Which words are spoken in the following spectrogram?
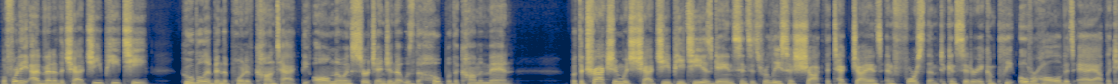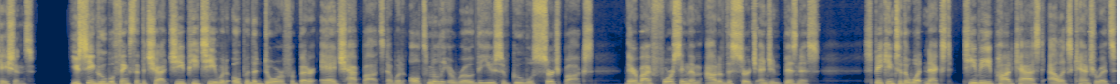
Before the advent of the ChatGPT, Google had been the point of contact, the all-knowing search engine that was the hope of the common man. But the traction which ChatGPT has gained since its release has shocked the tech giants and forced them to consider a complete overhaul of its AI applications. You see, Google thinks that the ChatGPT would open the door for better AI chatbots that would ultimately erode the use of Google's search box, thereby forcing them out of the search engine business. Speaking to the What Next TV podcast, Alex Kantrowitz,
